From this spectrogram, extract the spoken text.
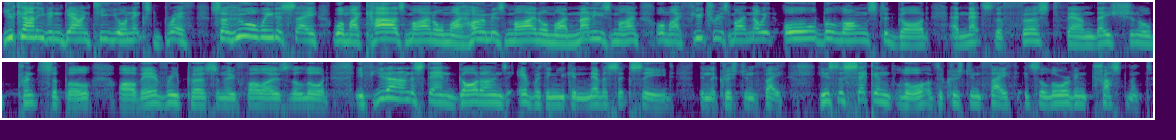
You can't even guarantee your next breath. So, who are we to say, well, my car's mine, or my home is mine, or my money's mine, or my future is mine? No, it all belongs to God. And that's the first foundational principle of every person who follows the Lord. If you don't understand God owns everything, you can never succeed in the Christian faith. Here's the second law of the Christian faith it's the law of entrustment.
